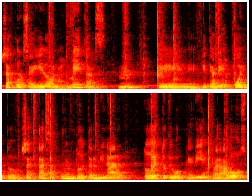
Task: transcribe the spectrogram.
ya has conseguido las metas que, que, te habías puesto, ya estás a punto de terminar todo esto que vos querías para vos,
